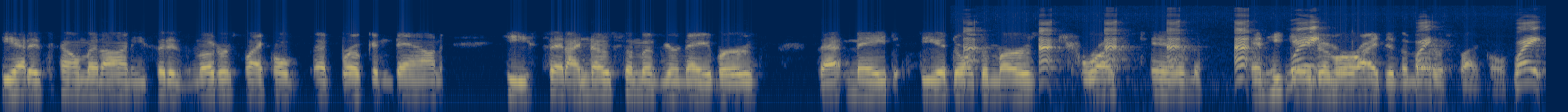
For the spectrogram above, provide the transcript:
He had his helmet on. He said his motorcycle had broken down. He said, "I know some of your neighbors." That made Theodore uh, Demers uh, trust uh, him uh, and he wait, gave him a ride to the wait, motorcycle. Wait,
